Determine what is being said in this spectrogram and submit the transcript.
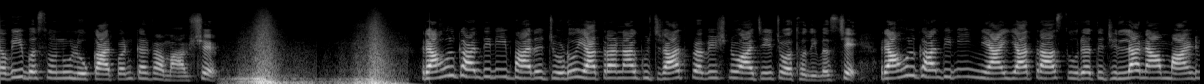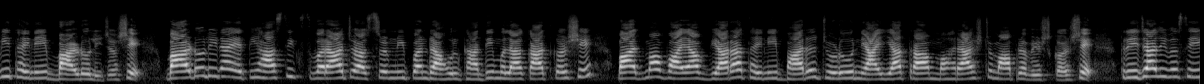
નવી બસોનું લોકાર્પણ કરવામાં આવશે. રાહુલ ગાંધીની ભારત જોડો યાત્રાના ગુજરાત પ્રવેશનો આજે ચોથો દિવસ છે. રાહુલ ગાંધીની ન્યાય યાત્રા સુરત જિલ્લાના માંડવી થઈને બારડોલી જશે. બારડોલીના ઐતિહાસિક સ્વરાજ આશ્રમની પણ રાહુલ ગાંધી મુલાકાત કરશે. બાદમાં વાયા વ્યારા થઈને ભારત જોડો ન્યાય યાત્રા મહારાષ્ટ્રમાં પ્રવેશ કરશે. ત્રીજા દિવસે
